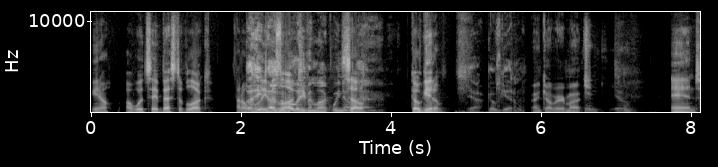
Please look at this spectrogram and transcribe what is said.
you know, I would say best of luck. I don't believe in luck. But he doesn't in luck. believe in luck. We know So- that. Go get him. Yeah, go get him. Thank y'all very much. thank you. And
